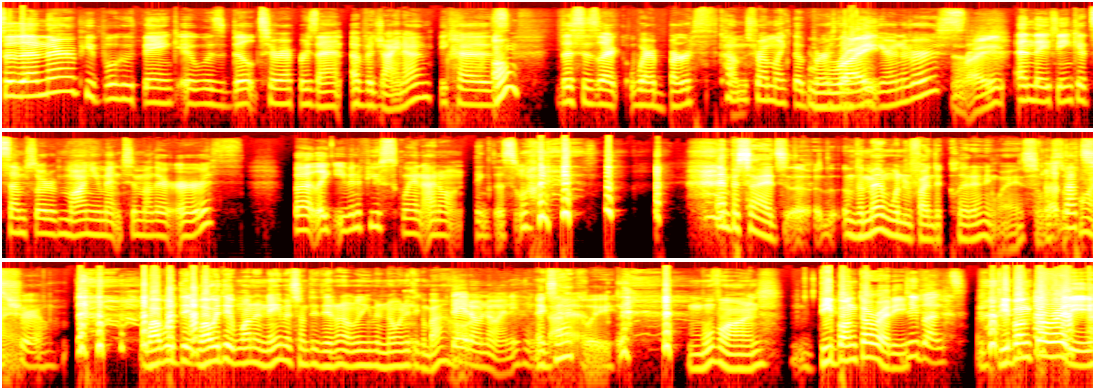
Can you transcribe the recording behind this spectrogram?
So then there are people who think it was built to represent a vagina because Oh, this is like where birth comes from, like the birth of the universe. right. And they think it's some sort of monument to Mother Earth. But like even if you squint, I don't think this one is. And besides, uh, the men wouldn't find the clit anyway. So what's the That's point? true. Why would they? Why would they want to name it something they don't even know anything about? They don't know anything. about it. exactly. Move on. Debunked already. Debunked. Debunked already.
